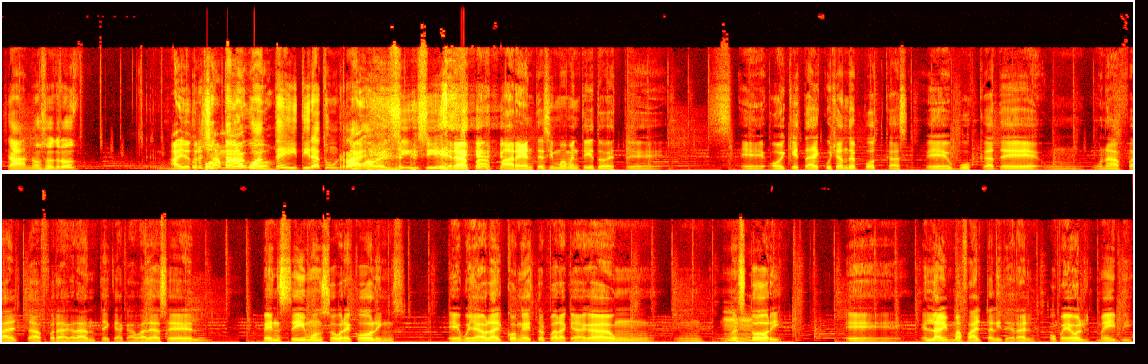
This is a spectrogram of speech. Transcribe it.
O sea, nosotros. Hay otro ponte los chamaco. guantes y tírate un Ay. a ver si. si Mira, pa- paréntesis un momentito. Este, eh, hoy que estás escuchando el podcast, eh, búscate un- una falta fragrante que acaba de hacer Ben Simmons sobre Collins. Eh, voy a hablar con Héctor para que haga un, un- story. Eh, es la misma falta, literal, o peor, maybe,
